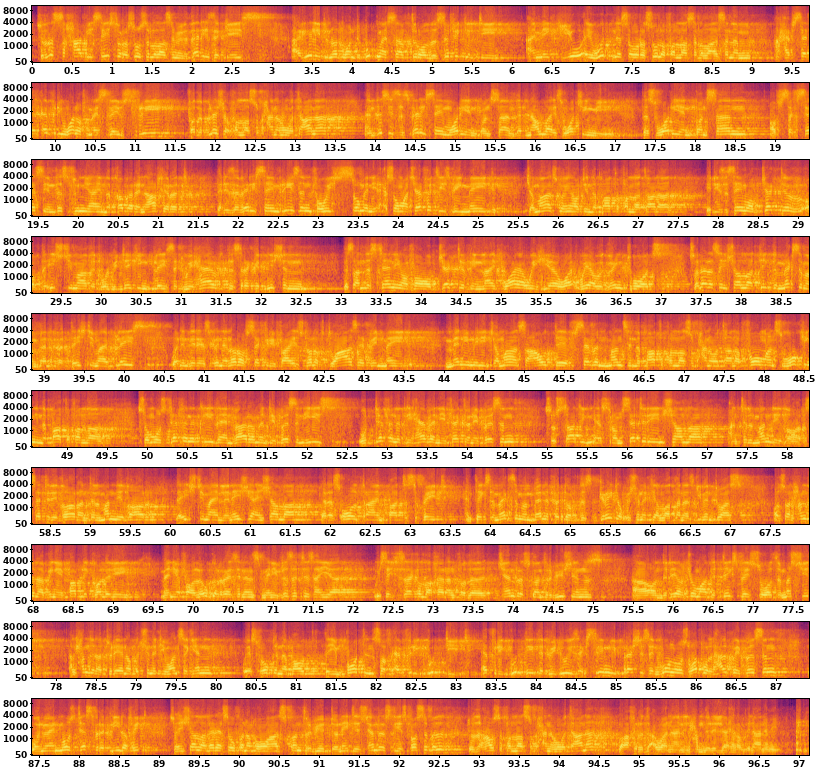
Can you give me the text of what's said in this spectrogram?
So this Sahabi says to Rasulullah if that is the case, I really do not want to put myself through all this difficulty. I make you a witness, O Rasul of Allah I have set every one of my slaves free for the pleasure of Allah subhanahu wa ta'ala. And this is this very same worry and concern that now Allah is watching me. This worry and concern of success in this dunya, in the qabr and akhirat. That is the very same reason for which so many, so much effort is being made. Jamaats going out in the path of Allah ta'ala. It is the same objective of the ijtima that will be taking place, that we have this recognition this understanding of our objective in life, why are we here, what, where are we going towards. So let us inshallah take the maximum benefit. The Ijtima place wherein there has been a lot of sacrifice, a lot of du'as have been made, many, many jamaats are out there, seven months in the path of Allah subhanahu wa ta'ala, four months walking in the path of Allah. So most definitely the environment a person is would definitely have an effect on a person. So starting as from Saturday inshallah until Monday dhuhr, Saturday dhuhr until Monday dhuhr, the Ijtima in Lenasia inshallah, let us all try and participate and take the maximum benefit of this great opportunity Allah has given to us. Also, alhamdulillah, being a public holiday, many of our local residents, many visitors are here. We say Jazakallah khairan for the generous contributions uh, on the day of Jummah that takes place towards the masjid. Alhamdulillah, today an opportunity once again. We have spoken about the importance of every good deed. Every good deed that we do is extremely precious and who knows what will help a person when we're in most desperate need of it. So inshallah, let us open up our hearts, contribute, donate as generously as possible to the house of Allah subhanahu wa ta'ala. Wa akhiru da'wana alhamdulillahi rabbil alameen.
